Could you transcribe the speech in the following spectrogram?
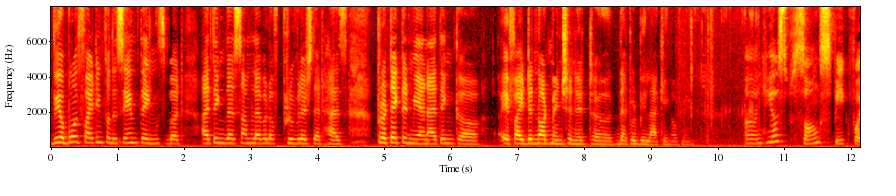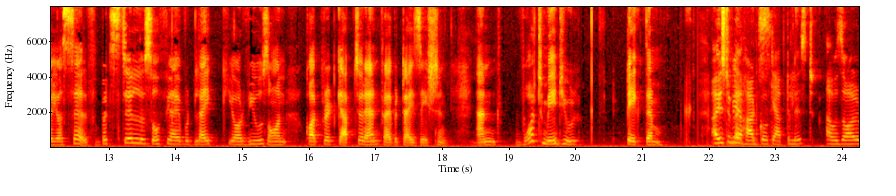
We are both fighting for the same things, but I think there's some level of privilege that has protected me, and I think uh, if I did not mention it, uh, that would be lacking of me. Uh, your songs speak for yourself, but still, Sofia, I would like your views on corporate capture and privatization, and what made you take them I used to be like a hardcore this. capitalist. I was all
